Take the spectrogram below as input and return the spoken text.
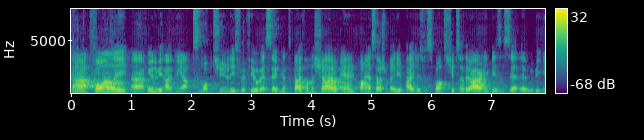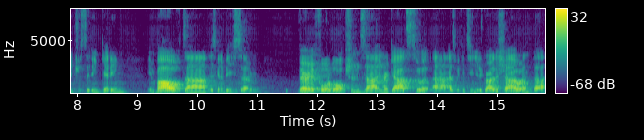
Uh, finally, uh, we're going to be opening up some opportunities for a few of our segments, both on the show and on our social media pages for sponsorship. So, if there are any businesses out there that would be interested in getting involved, uh, there's going to be some very affordable options uh, in regards to it uh, as we continue to grow the show. And uh,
